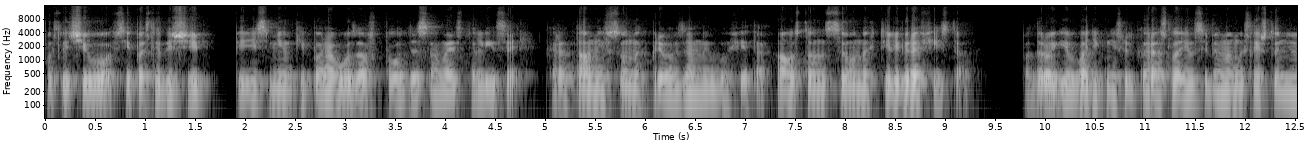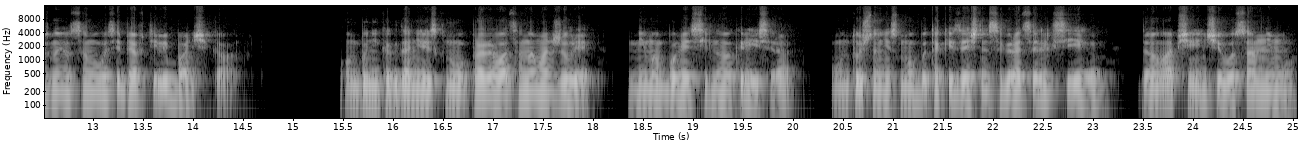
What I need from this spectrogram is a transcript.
После чего все последующие пересменки паровозов вплоть до самой столицы коротал не в сонных привокзальных буфетах, а у станционных телеграфистов – по дороге Вадик несколько раз ловил себя на мысли, что не узнает самого себя в теле Банщикова. Он бы никогда не рискнул прорываться на Маньчжурии, мимо более сильного крейсера. Он точно не смог бы так изящно сыграть с Алексеевым, да он вообще ничего сам не мог.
